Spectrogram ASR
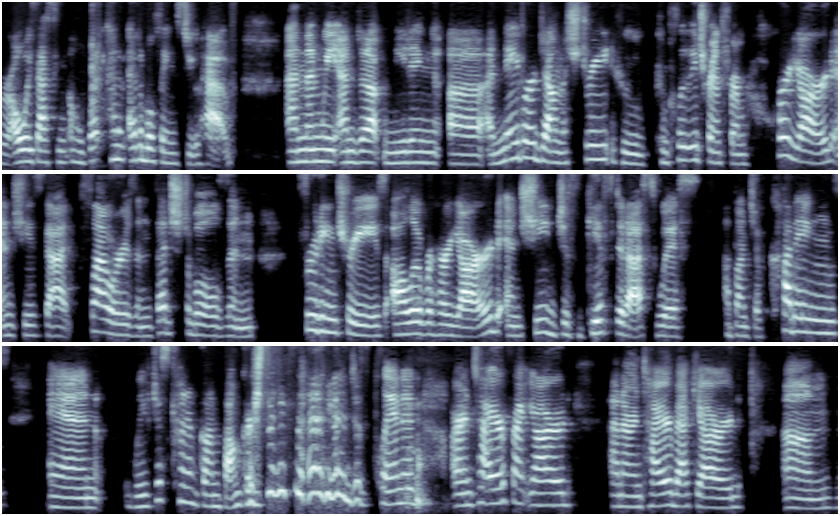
we're always asking, oh, what kind of edible things do you have? And then we ended up meeting uh, a neighbor down the street who completely transformed her yard. And she's got flowers and vegetables and fruiting trees all over her yard. And she just gifted us with a bunch of cuttings. And we've just kind of gone bonkers since then and just planted our entire front yard and our entire backyard. Um,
